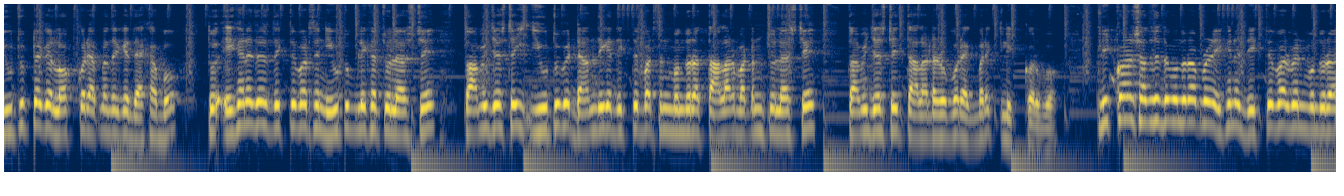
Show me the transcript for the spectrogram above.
ইউটিউবটাকে লক করে আপনাদেরকে দেখাবো। তো এখানে জাস্ট দেখতে পাচ্ছেন ইউটিউব লেখা চলে আসছে। তো আমি জাস্ট এই ইউটিউবের ডান দিকে দেখতে পাচ্ছেন বন্ধুরা, তালার বাটন চলে আসছে। তো আমি জাস্ট এই তালাটার উপর একবারে ক্লিক করব। ক্লিক করার সাথে সাথে বন্ধুরা আপনারা এখানে দেখতে পারবেন বন্ধুরা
